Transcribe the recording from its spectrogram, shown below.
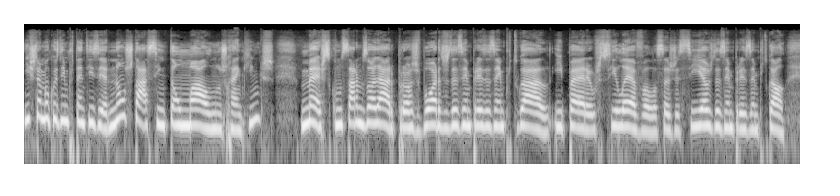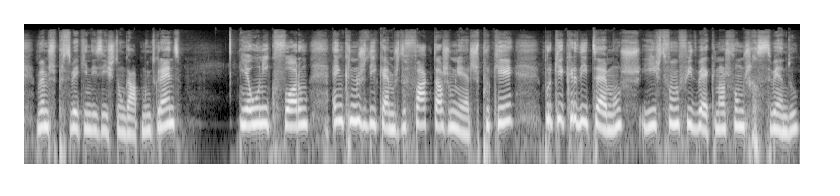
isto é uma coisa importante dizer, não está assim tão mal nos rankings, mas se começarmos a olhar para os boards das empresas em Portugal e para os C-level, ou seja, CEOs das empresas em Portugal, vamos perceber que ainda existe um gap muito grande. E é o único fórum em que nos dedicamos de facto às mulheres. Porquê? Porque acreditamos, e isto foi um feedback que nós fomos recebendo,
